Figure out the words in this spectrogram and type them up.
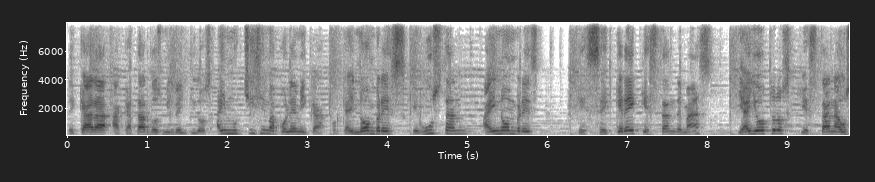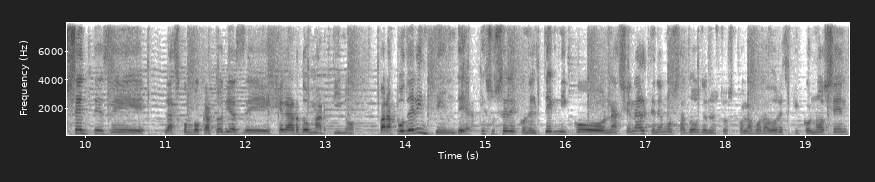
de cara a Qatar 2022? Hay muchísima polémica porque hay nombres que gustan, hay nombres que se cree que están de más y hay otros que están ausentes de las convocatorias de Gerardo Martino. Para poder entender qué sucede con el técnico nacional, tenemos a dos de nuestros colaboradores que conocen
